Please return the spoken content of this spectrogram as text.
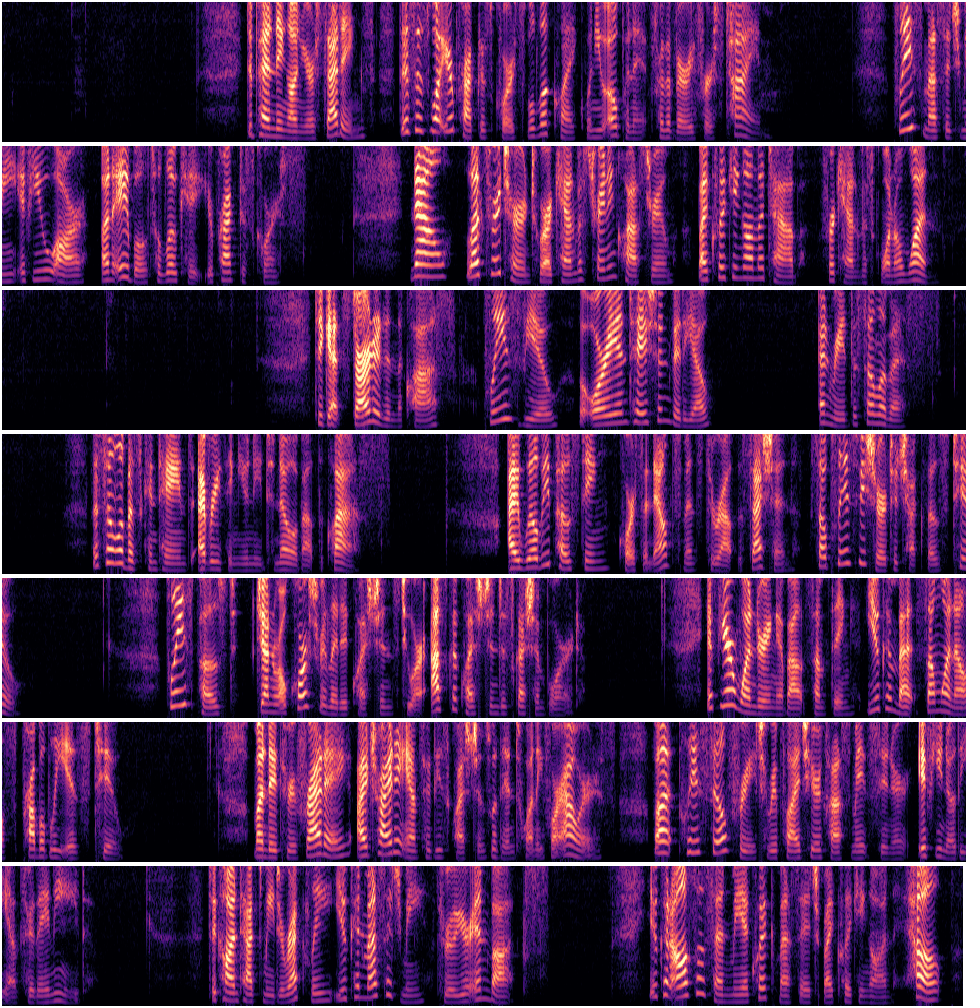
Depending on your settings, this is what your practice course will look like when you open it for the very first time. Please message me if you are unable to locate your practice course. Now, let's return to our Canvas training classroom by clicking on the tab for Canvas 101. To get started in the class, please view the orientation video and read the syllabus. The syllabus contains everything you need to know about the class. I will be posting course announcements throughout the session, so please be sure to check those too. Please post general course-related questions to our Ask a Question discussion board. If you're wondering about something, you can bet someone else probably is too. Monday through Friday, I try to answer these questions within 24 hours, but please feel free to reply to your classmates sooner if you know the answer they need. To contact me directly, you can message me through your inbox. You can also send me a quick message by clicking on Help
